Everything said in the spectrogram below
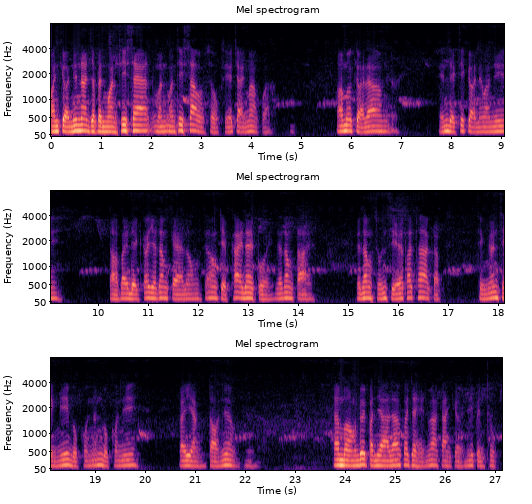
วันเกิดนี้น่าจะเป็นวันที่ sad วันวันที่เศร้าโศกเสียใจมากกว่า เพราะเมื่อเกิดแล้วเนี่ย เห็นเด็กที่เกิดในวันนี้ ต่อไปเด็กก็จะต้องแก่ลงจะต้องเจ็บไข้ได้ป่วยจะต้องตาย จะต้องสูญเสียพัดผ้ากับสิ่งนั้นสิ่งนี้บุคคลนั้นบุคคลนี้ไปอย่างต่อเนื่อง ถ้ามองด้วยปัญญาแล้วก็จะเห็นว่าการเกิดนี้เป็นทุกข์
